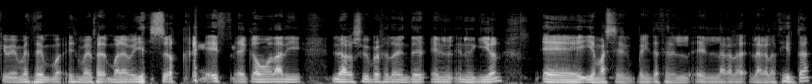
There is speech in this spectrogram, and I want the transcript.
que me parece, maravilloso, es como Dani lo ha resumido perfectamente en el, en el guion, eh, y además se permite hacer la, la gracita,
